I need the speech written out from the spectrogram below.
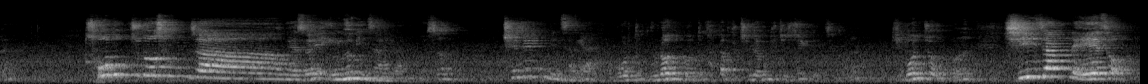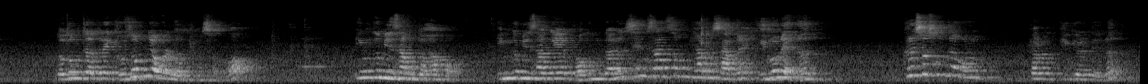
네? 소득주도 성장에서의 임금 인상이라는 것은 최저임금 인상이 아니라 뭘또 물론 그것도 갖다 붙이려면 붙일 수 있겠지만 기본적으로는 시장 내에서 노동자들의 교섭력을 높여서 임금 인상도 하고 임금 인상에 버금가는 생산성 향상을 이뤄내는 그래서 성장으로 결국 비결되는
